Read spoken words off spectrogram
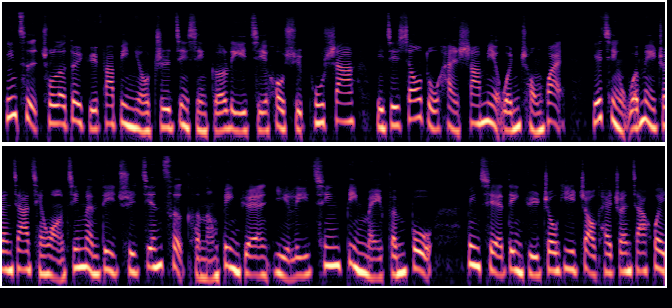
因此，除了对于发病牛只进行隔离及后续扑杀以及消毒和杀灭蚊虫外，也请文媒专家前往金门地区监测可能病源，以厘清病媒分布，并且定于周一召开专家会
